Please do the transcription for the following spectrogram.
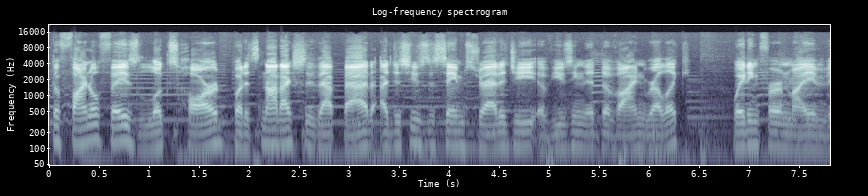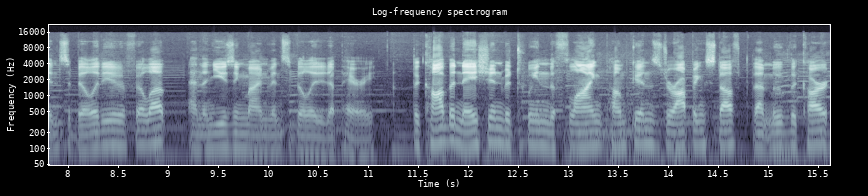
The final phase looks hard, but it's not actually that bad. I just used the same strategy of using the Divine Relic, waiting for my invincibility to fill up, and then using my invincibility to parry. The combination between the flying pumpkins dropping stuff that move the cart,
